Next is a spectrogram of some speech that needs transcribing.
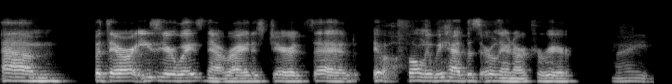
Um, but there are easier ways now, right? As Jared said, if only we had this earlier in our career. Right.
